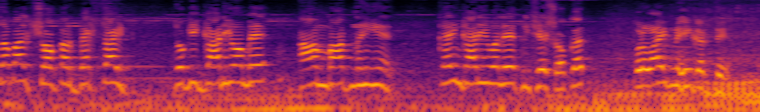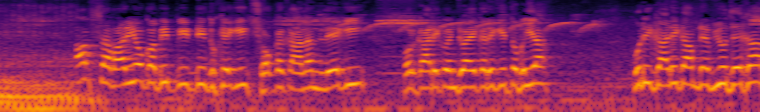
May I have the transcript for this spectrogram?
डबल शॉकर बैक साइड जो कि गाड़ियों में आम बात नहीं है। कई गाड़ी वाले पीछे शॉकर प्रोवाइड नहीं करते। अब सवारियों को भी पीठ नहीं दुखेगी शॉकर का आनंद लेगी। और गाड़ी को एंजॉय करेगी तो भैया, पूरी गाड़ी का आपने व्यू देखा,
